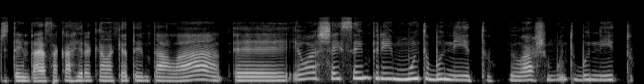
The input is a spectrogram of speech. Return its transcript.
de tentar essa carreira que ela quer tentar lá, é, eu achei sempre muito bonito. Eu acho muito bonito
